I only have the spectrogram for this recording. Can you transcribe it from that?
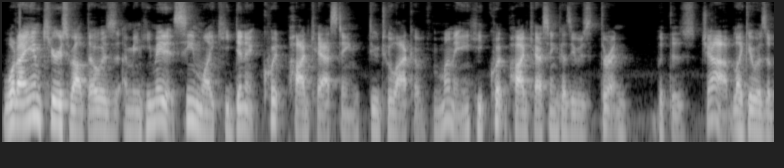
What I am curious about though is, I mean, he made it seem like he didn't quit podcasting due to lack of money. He quit podcasting because he was threatened with his job. Like it was a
